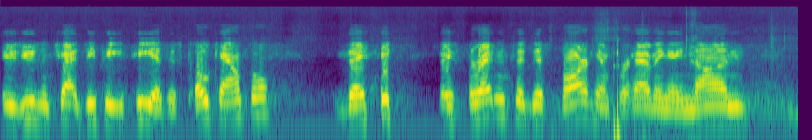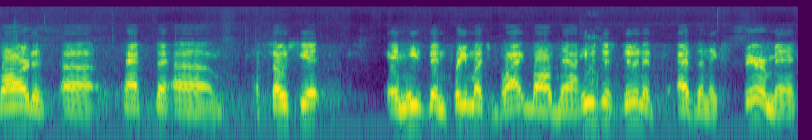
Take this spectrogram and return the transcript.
He was using ChatGPT as his co-counsel. They they threatened to disbar him for having a non-barred uh, past, uh, associate, and he's been pretty much blackballed now. He was just doing it as an experiment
